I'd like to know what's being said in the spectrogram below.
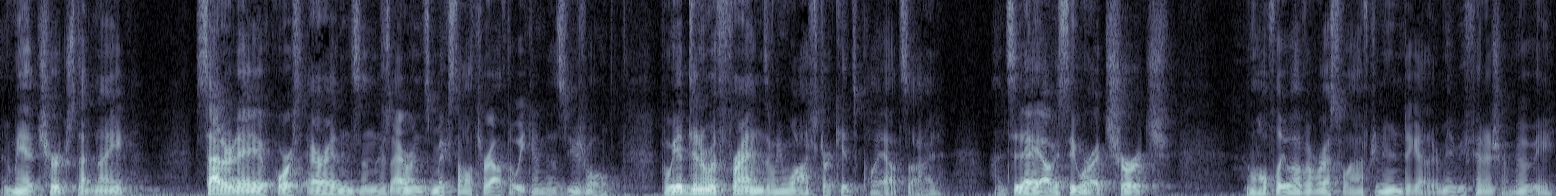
and we had church that night. Saturday, of course, errands, and there's errands mixed all throughout the weekend as usual. But we had dinner with friends and we watched our kids play outside. And today, obviously, we're at church, and hopefully, we'll have a restful afternoon together, maybe finish our movie.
